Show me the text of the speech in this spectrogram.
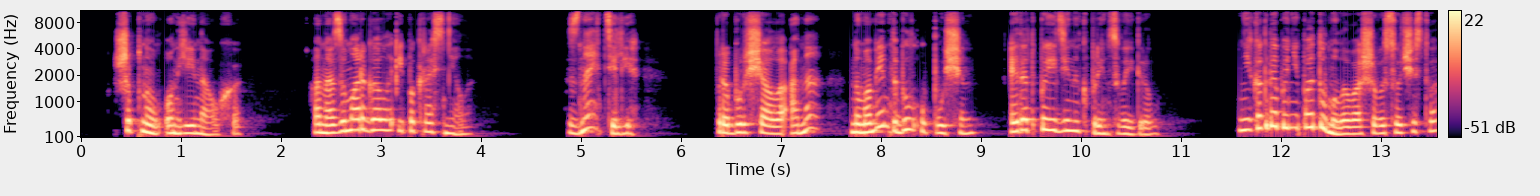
— шепнул он ей на ухо. Она заморгала и покраснела. «Знаете ли...» — пробурчала она, но момент был упущен. Этот поединок принц выиграл. «Никогда бы не подумала, ваше высочество,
